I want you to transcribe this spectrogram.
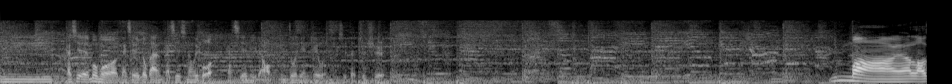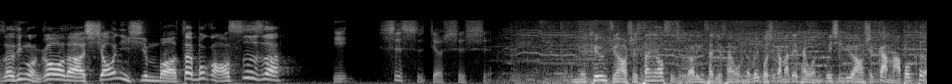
嗯，感谢默默，感谢豆瓣，感谢新浪微博，感谢你聊这么多年给我一直的支持。你妈呀，老子在听广告的，小你心吧，再播广告试试。咦，试试就试试。我们的 QQ 群号是三幺四九幺零三九三，我们的微博是干嘛电台，我们的微信订阅号是干嘛播客。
